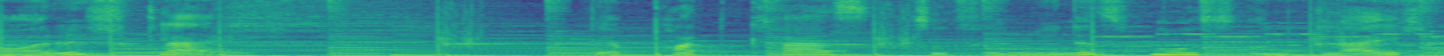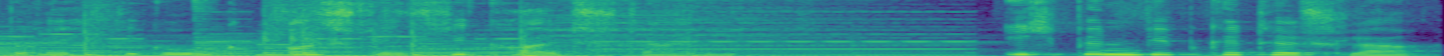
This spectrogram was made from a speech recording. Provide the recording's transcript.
Nordisch Gleich, der Podcast zu Feminismus und Gleichberechtigung aus Schleswig-Holstein. Ich bin Wiebke Tischler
